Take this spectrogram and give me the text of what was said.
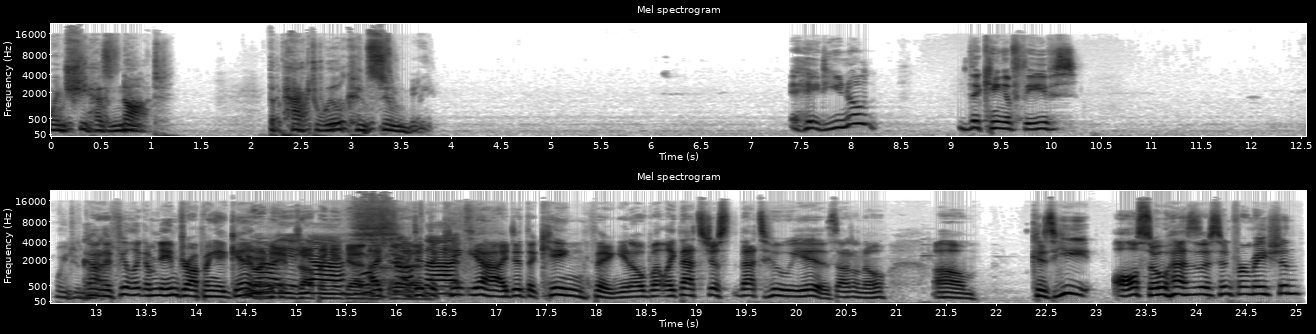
when she has not, the pact will consume me. Hey, do you know the King of Thieves? We do God, not. I feel like I'm name dropping again. You are Yeah, name y- dropping yeah. again. I, Let's I drop did the king. Yeah, I did the king thing, you know. But like, that's just that's who he is. I don't know, um, because he also has this information,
